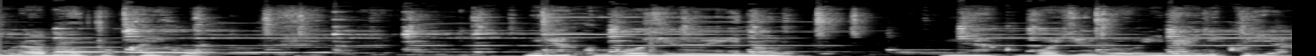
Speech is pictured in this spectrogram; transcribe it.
裏ルート解放。250二百、250以内にクリア。OK。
